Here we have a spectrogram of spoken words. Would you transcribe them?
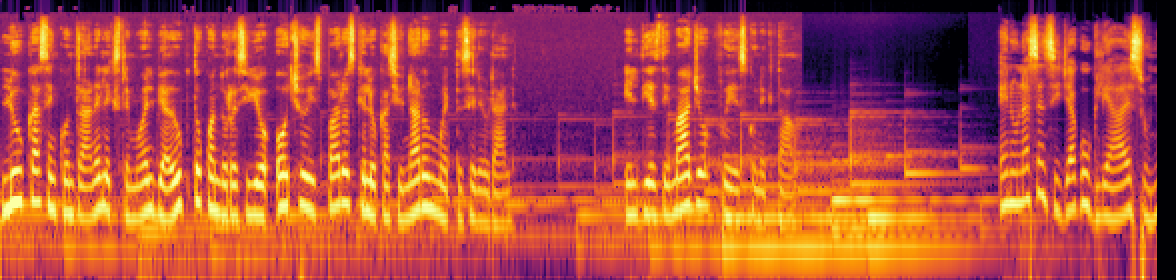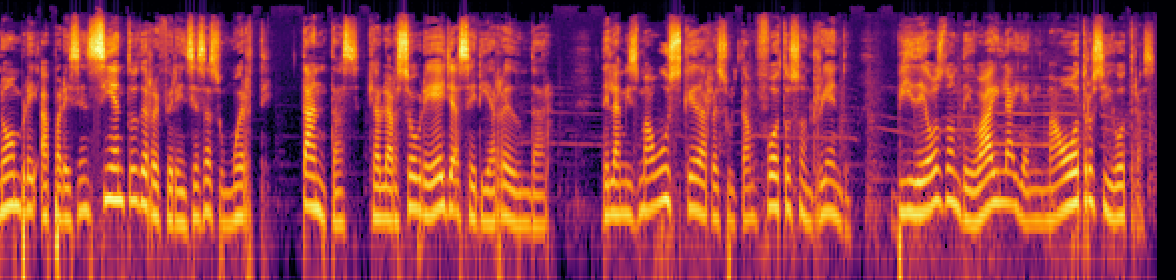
Lucas se encontraba en el extremo del viaducto cuando recibió ocho disparos que le ocasionaron muerte cerebral. El 10 de mayo fue desconectado. En una sencilla googleada de su nombre aparecen cientos de referencias a su muerte, tantas que hablar sobre ella sería redundar. De la misma búsqueda resultan fotos sonriendo, videos donde baila y anima a otros y otras.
